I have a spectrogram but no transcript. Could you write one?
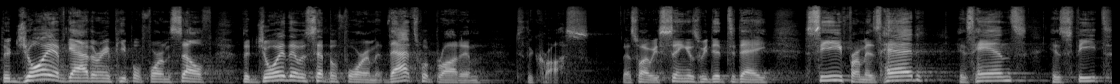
the joy of gathering people for himself, the joy that was set before him, that's what brought him to the cross. That's why we sing as we did today See from his head, his hands, his feet,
